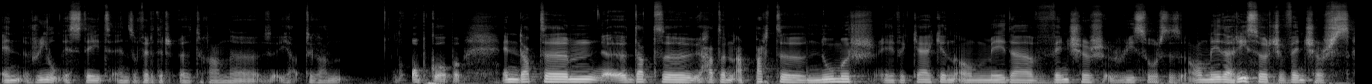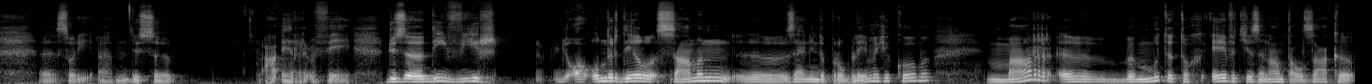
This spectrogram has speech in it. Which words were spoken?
en real estate en zo verder te, gaan, ja, te gaan opkopen. En dat, uh, dat uh, had een aparte noemer. Even kijken, Almeida Venture Resources, Almeida Research Ventures. Uh, sorry, um, dus ARV. Dus die vier onderdelen samen zijn in de problemen gekomen. Maar we moeten toch eventjes een aantal zaken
